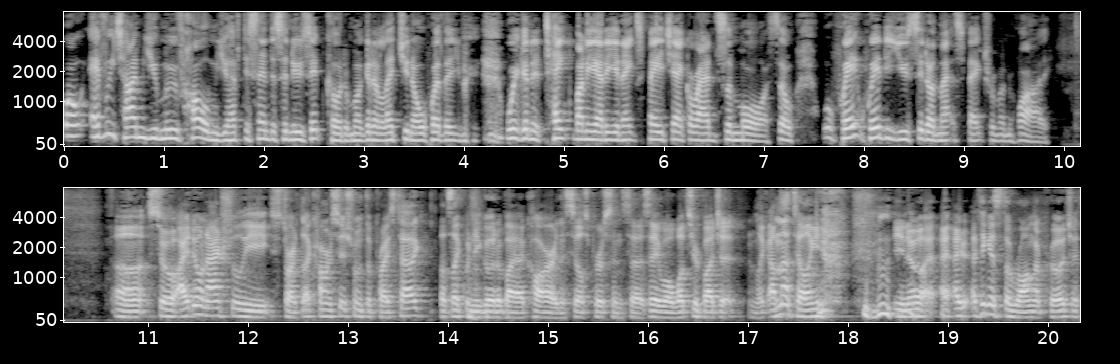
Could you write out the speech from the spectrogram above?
well, every time you move home, you have to send us a new zip code and we're going to let you know whether you, we're going to take money out of your next paycheck or add some more. So where, where do you sit on that spectrum and why? Uh, so I don't actually start that conversation with the price tag. That's like when you go to buy a car and the salesperson says, "Hey, well, what's your budget?" I'm like, "I'm not telling you." you know, I, I, think it's the wrong approach. I,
